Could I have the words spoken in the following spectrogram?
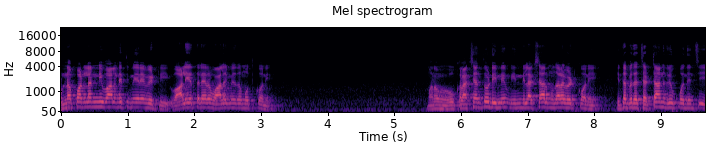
ఉన్న పనులన్నీ వాళ్ళని నెత్తి మీదే పెట్టి వాళ్ళు ఎత్తలేరు వాళ్ళ మీద మొత్తుకొని మనం ఒక లక్ష్యంతో ఇన్ని ఇన్ని లక్ష్యాలు ముందర పెట్టుకొని ఇంత పెద్ద చట్టాన్ని రూపొందించి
